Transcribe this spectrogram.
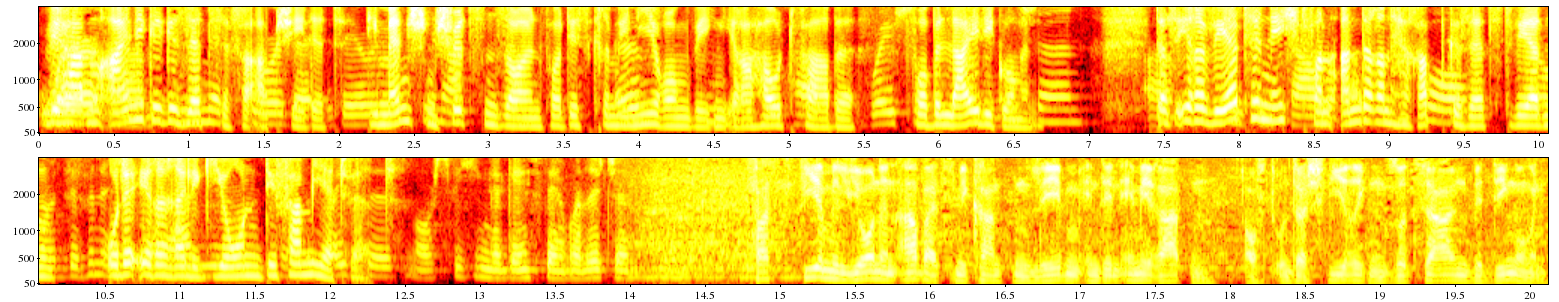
Wir haben einige Gesetze verabschiedet, die Menschen schützen sollen vor Diskriminierung wegen ihrer Hautfarbe, vor Beleidigungen, dass ihre Werte nicht von anderen herabgesetzt werden oder ihre Religion diffamiert wird. Fast vier Millionen Arbeitsmigranten leben in den Emiraten, oft unter schwierigen sozialen Bedingungen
